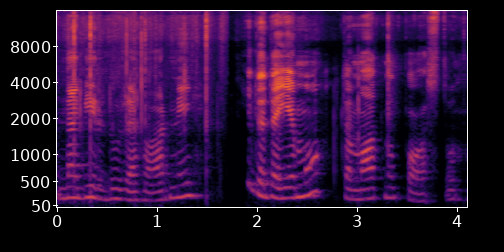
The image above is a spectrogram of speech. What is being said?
Набір дуже гарний. І додаємо томатну пасту.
